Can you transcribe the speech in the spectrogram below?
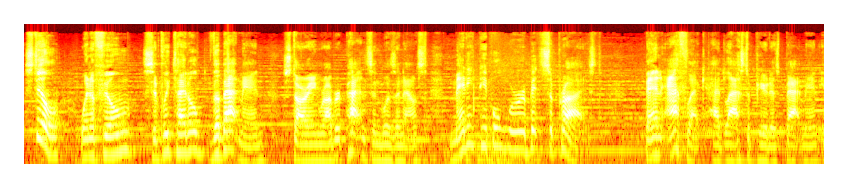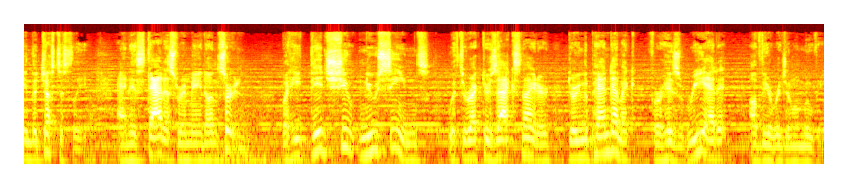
Still, when a film simply titled The Batman, starring Robert Pattinson, was announced, many people were a bit surprised. Ben Affleck had last appeared as Batman in the Justice League, and his status remained uncertain, but he did shoot new scenes with director Zack Snyder during the pandemic for his re edit of the original movie.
